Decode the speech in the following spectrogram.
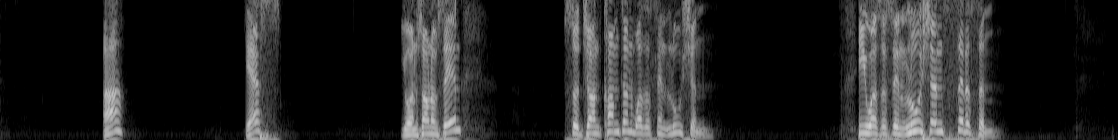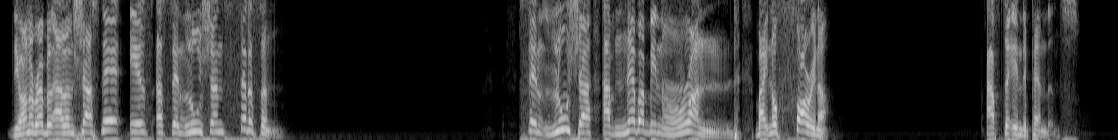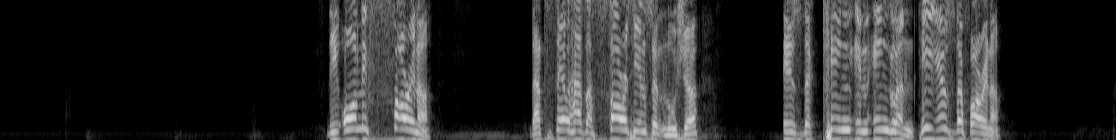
Huh? Yes? You understand what I'm saying? So John Compton was a St. Lucian. He was a St. Lucian citizen. The Honorable Alan Chastanet is a St. Lucian citizen. St. Lucia have never been run by no foreigner after independence. The only foreigner that still has authority in St. Lucia is the king in England. He is the foreigner.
